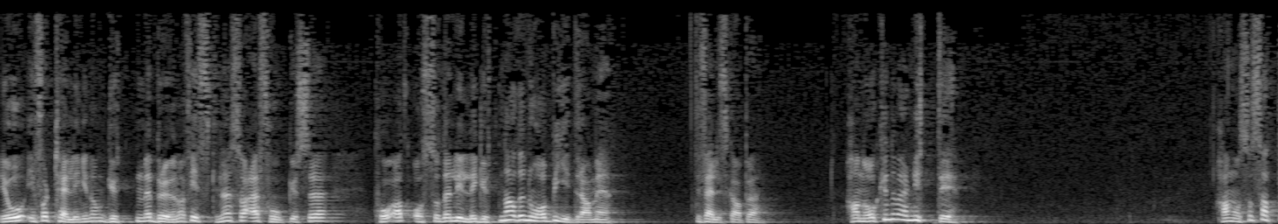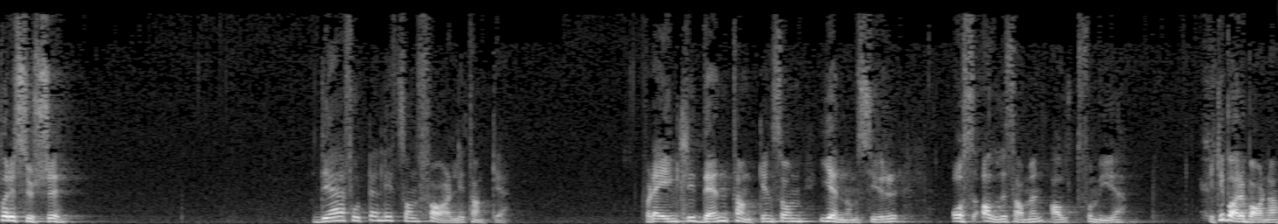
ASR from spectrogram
Jo, I fortellingen om gutten med brødene og fiskene så er fokuset på at også den lille gutten hadde noe å bidra med til fellesskapet. Han òg kunne være nyttig. Han også satt på ressurser. Det er fort en litt sånn farlig tanke. For det er egentlig den tanken som gjennomsyrer oss alle sammen altfor mye. Ikke bare barna,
